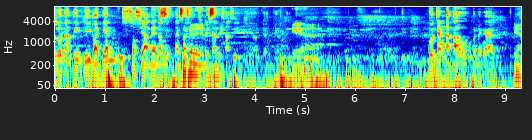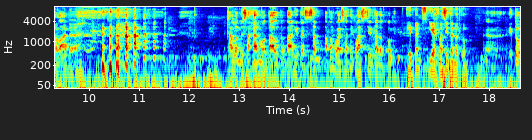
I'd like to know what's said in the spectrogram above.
lu nanti di bagian sosial dynamic tadi. Social dynamic. Oke, oke. Iya. Buat yang nggak tahu pendengar, Iya. kalau ada. kalau misalkan mau tahu tentang Hitman System, apa websitenya kelascinta.com? Hitman, ya kelascinta.com. Nah, itu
